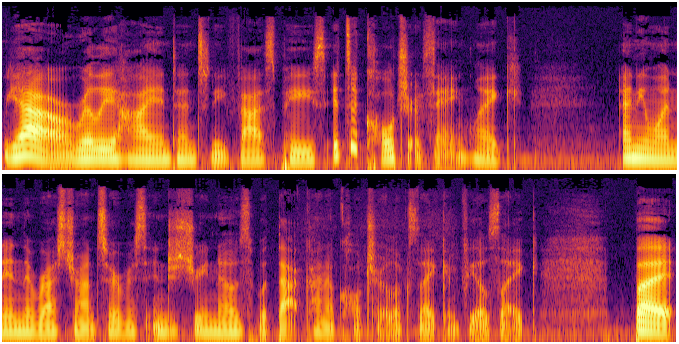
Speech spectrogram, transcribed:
yeah, really high intensity, fast pace. It's a culture thing. Like anyone in the restaurant service industry knows what that kind of culture looks like and feels like. But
